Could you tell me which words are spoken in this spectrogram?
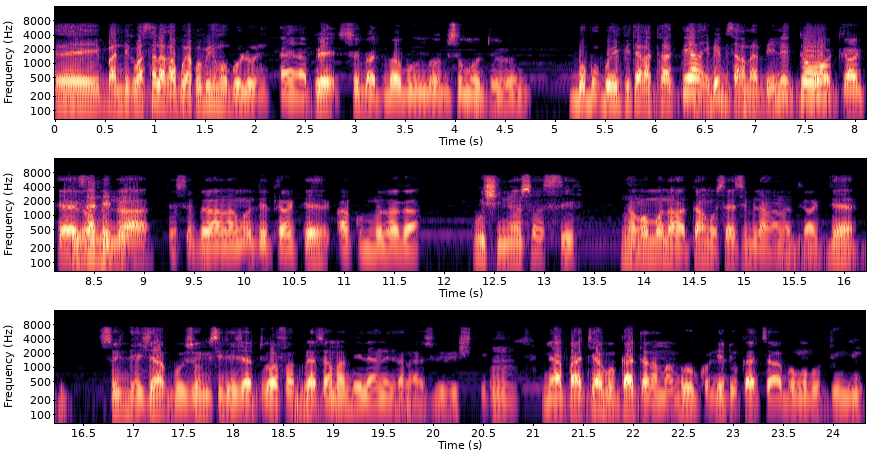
eh, bandeko basalaka boya mpo bino moboloni eh, après so bato babungi bo biso motoloni boevitaka tracteur ebebisaka mabele to tracteur eza ndete tosepelaka na yango te tracteur akundolaka kushe nyonso ase yango hmm. omonaka ntango osalisi bilanga na tracteur soki deja bozongisi deja trois fois place ya mabele wana ezalaka sur riche te hmm. mais apartir ya kokata na maboko nde tokatisaka bongo botumbi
